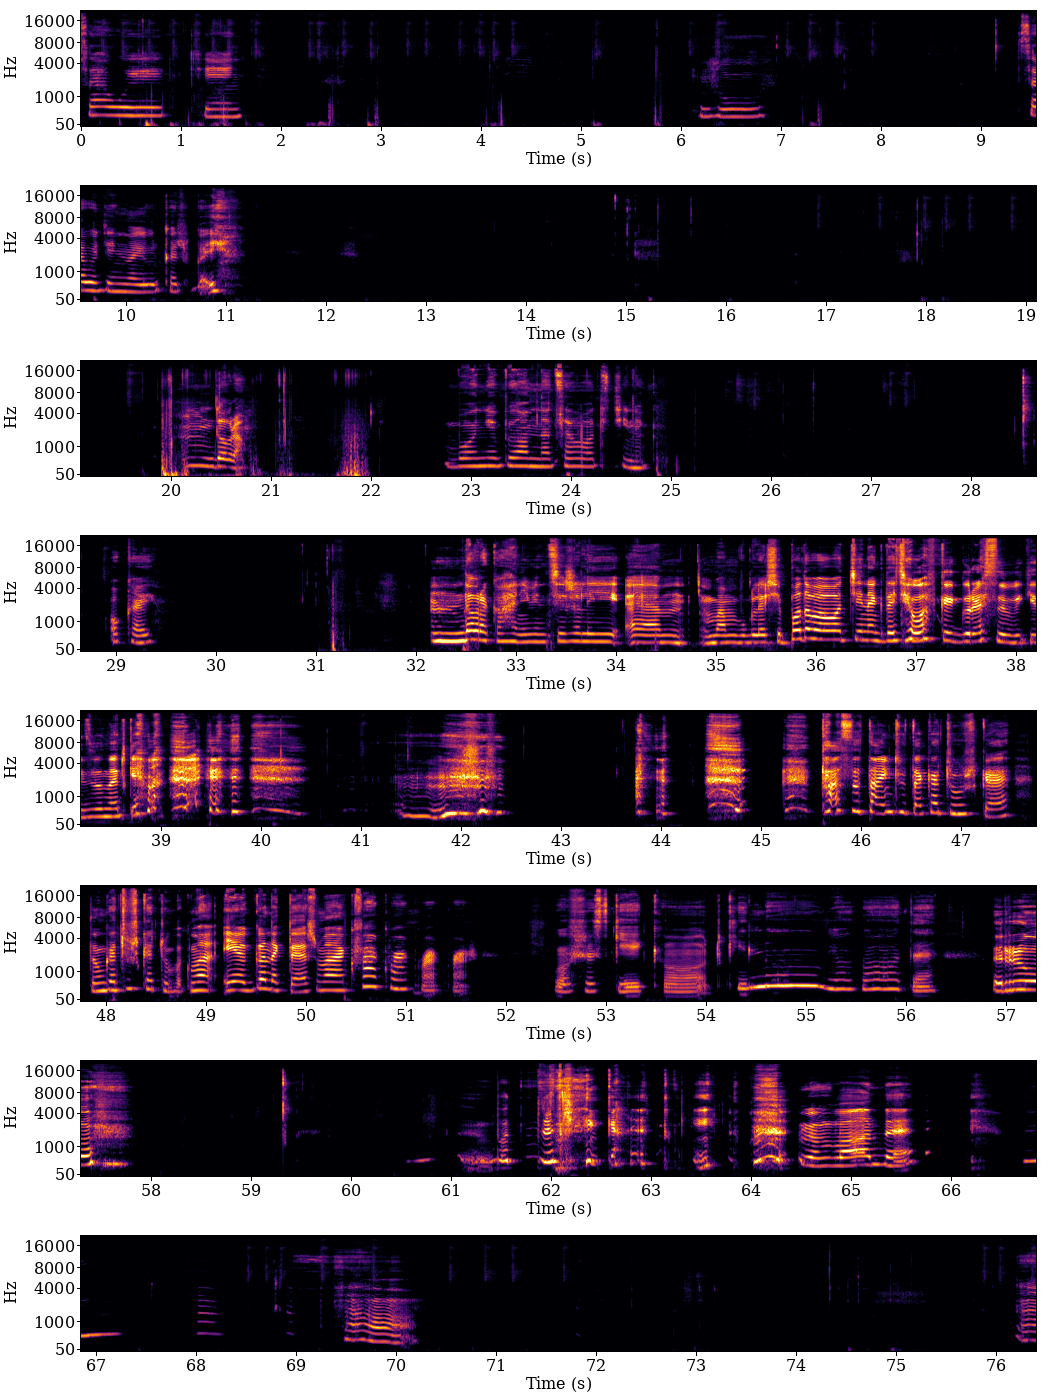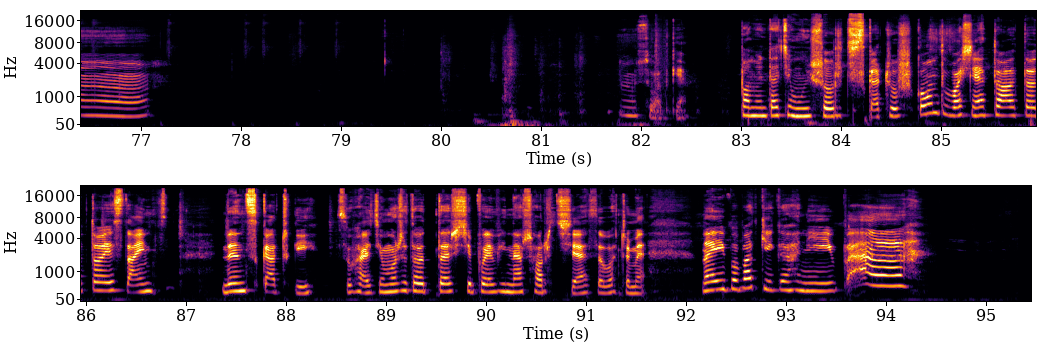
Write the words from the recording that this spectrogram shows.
Cały dzień. Żu... Cały dzień na Julka szukaj. Mm, dobra. Bo nie byłam na cały odcinek. Okej. Mm, Dobra, kochani, więc jeżeli em, Wam w ogóle się podobał odcinek, dajcie łapkę górę, subiki z dzwoneczkiem. Mm. Tasa tańczy ta kaczuszkę. Tą kaczuszkę czubek ma i ogonek też ma kwa, kwa, kwa, kwa. Bo wszystkie koczki lubią wodę. Rum. Bo wszystkie lubią wodę. O. A. No, słodkie. Pamiętacie mój short z kaczuszką? To właśnie to, to, to jest tańc, ten z kaczki. Słuchajcie, może to też się pojawi na shortcie. Zobaczymy. No i popadki, kochani. Pa!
